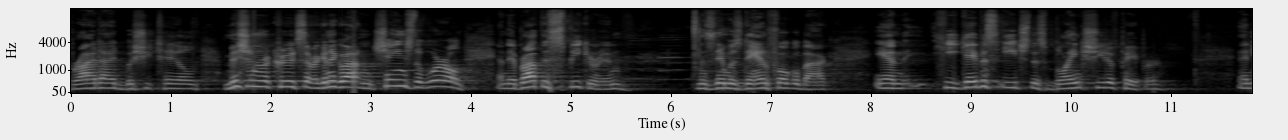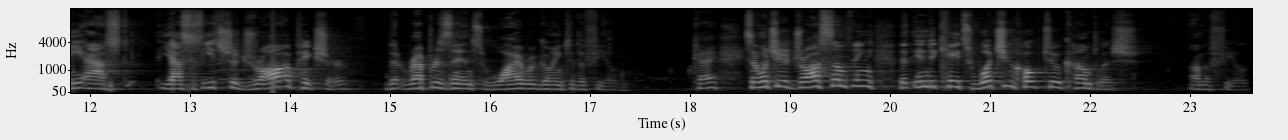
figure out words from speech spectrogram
bright eyed, bushy tailed mission recruits that were going to go out and change the world. And they brought this speaker in. His name was Dan Fogelback. And he gave us each this blank sheet of paper. And he asked, he asked us each to draw a picture that represents why we're going to the field. Okay? So I want you to draw something that indicates what you hope to accomplish on the field.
